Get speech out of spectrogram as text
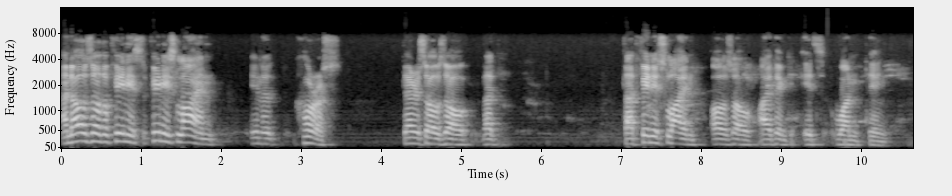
and also the Finnish Finnish line in the chorus. There is also that that Finnish line. Also, I think it's one thing.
